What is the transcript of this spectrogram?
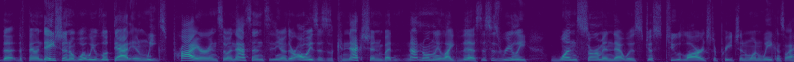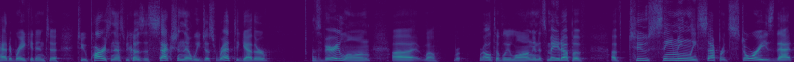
the, the foundation of what we've looked at in weeks prior. And so, in that sense, you know, there always is a connection, but not normally like this. This is really one sermon that was just too large to preach in one week, and so I had to break it into two parts. And that's because the section that we just read together is very long, uh, well, relatively long, and it's made up of of two seemingly separate stories that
